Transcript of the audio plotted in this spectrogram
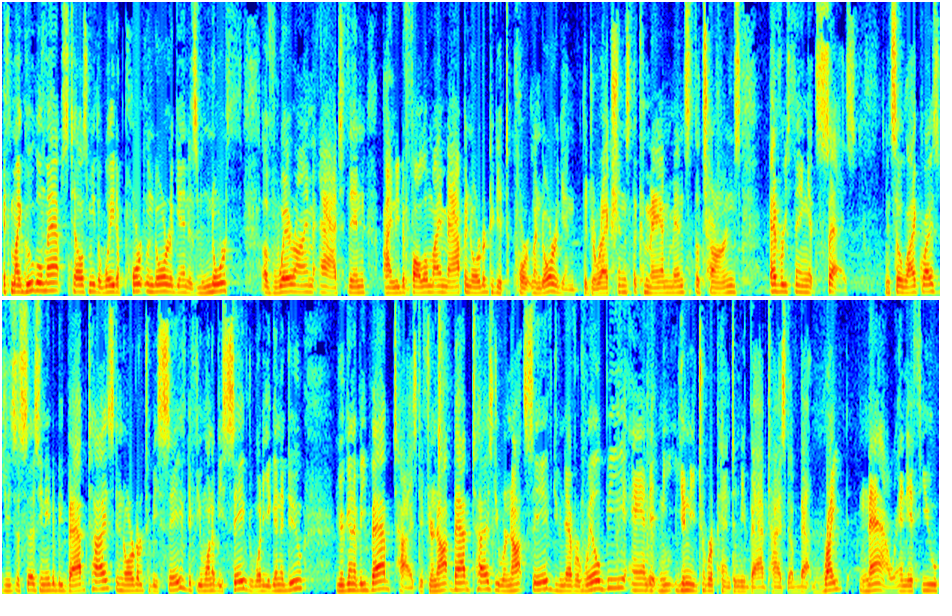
If my Google Maps tells me the way to Portland, Oregon is north of where I'm at, then I need to follow my map in order to get to Portland, Oregon. The directions, the commandments, the turns, everything it says. And so, likewise, Jesus says you need to be baptized in order to be saved. If you want to be saved, what are you going to do? You're going to be baptized. If you're not baptized, you are not saved. You never will be, and it you need to repent and be baptized of that right now. And if you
